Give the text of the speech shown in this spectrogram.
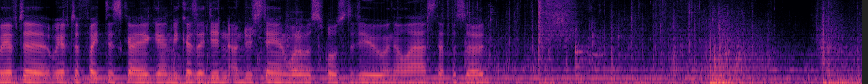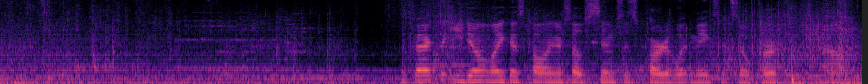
We have to we have to fight this guy again because I didn't understand what I was supposed to do in the last episode. The fact that you don't like us calling ourselves Sims is part of what makes it so perfect. Oh.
